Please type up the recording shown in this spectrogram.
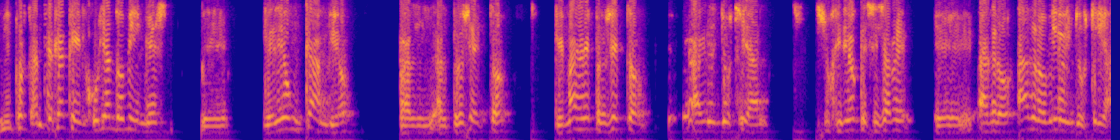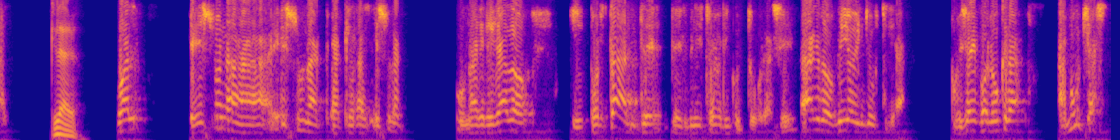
lo importante acá que el Julián Domínguez eh, le dio un cambio al, al proyecto, que más del proyecto agroindustrial, sugirió que se llame eh, agro, agrobioindustrial, Claro. cual es una es una es una un agregado importante del ministro de Agricultura, ¿sí? agrobioindustrial, porque ya involucra a muchas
